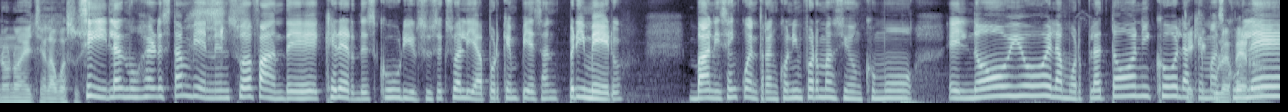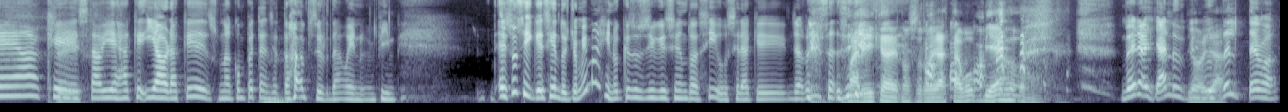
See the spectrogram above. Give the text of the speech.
No nos echa el agua sucia. Sí, las mujeres también en su afán de querer descubrir su sexualidad porque empiezan primero, van y se encuentran con información como el novio, el amor platónico, la Que que, más culea, que Sí. esta vieja que y ahora que es una competencia toda absurda, bueno, en fin. Eso sigue siendo, yo me imagino que eso sigue siendo así, o será que ya no es así. Marica, nosotros ya estamos viejos. Bueno, ya nos No, vimos ya. del tema.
